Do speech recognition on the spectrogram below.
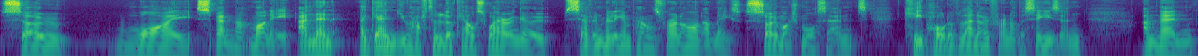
So why spend that money? And then again, you have to look elsewhere and go, seven million pounds for Onana makes so much more sense. Keep hold of Leno for another season, and then,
